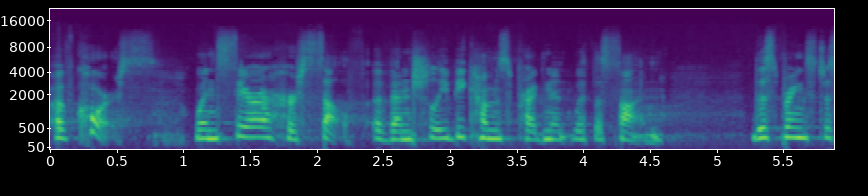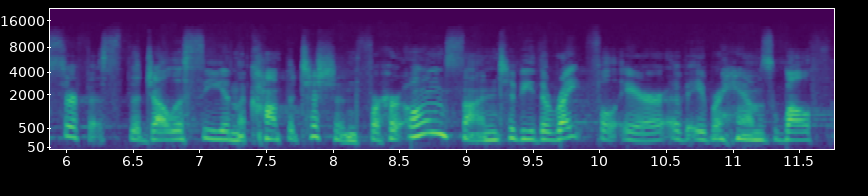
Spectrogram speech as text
Of course, when Sarah herself eventually becomes pregnant with a son, this brings to surface the jealousy and the competition for her own son to be the rightful heir of Abraham's wealth,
